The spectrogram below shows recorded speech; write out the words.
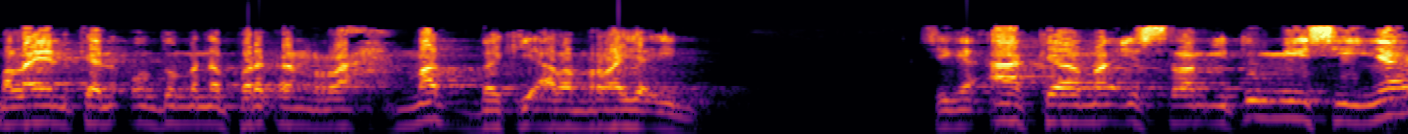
melainkan untuk menebarkan rahmat bagi alam raya ini. Sehingga agama Islam itu misinya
